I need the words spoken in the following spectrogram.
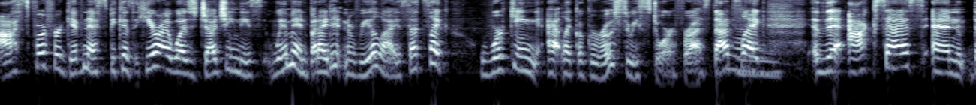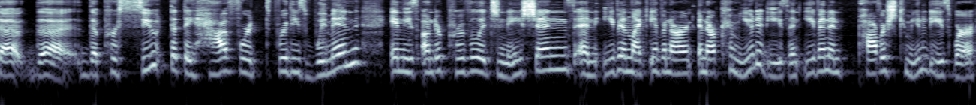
ask for forgiveness because here I was judging these women, but I didn't realize that's like working at like a grocery store for us. That's like the access and the the the pursuit that they have for for these women in these underprivileged nations and even like even our in our communities and even in impoverished communities where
